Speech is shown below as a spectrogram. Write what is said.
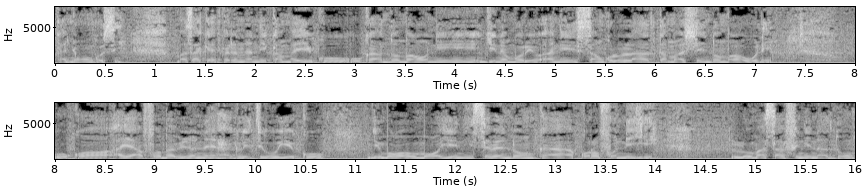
ka ɲɔgɔn gosi masakɛ pɛrɛnna ni kanba ye ko u ka dɔnbagaw ni jinɛmoriw ani sankolola taamasiyɛn dɔnbagaw wele o kɔ a y'a a fɔ babilɔnɛ hakilitigiw ye ko ni mɔgɔ o mɔgɔ ye nin sɛbɛn dɔn ka kɔrɔfɔ ne ye lomasafini na don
